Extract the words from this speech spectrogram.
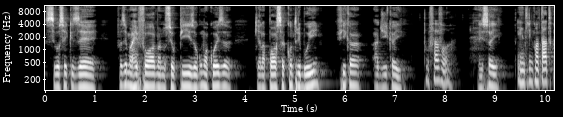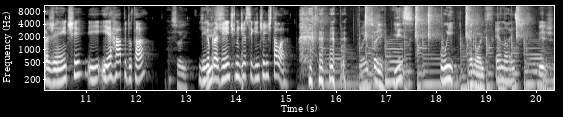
Se você quiser fazer uma reforma no seu piso, alguma coisa que ela possa contribuir, fica a dica aí. por favor, É isso aí. entre em contato com a gente. E, e é rápido, tá? Isso aí. Liga pra Is- gente, no dia seguinte a gente tá lá. Então é isso aí. Is Ui, é nóis. é nóis. Um beijo.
